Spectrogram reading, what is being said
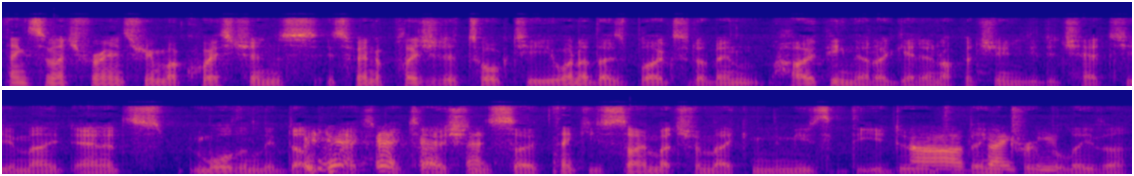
thanks so much for answering my questions. It's been a pleasure to talk to you. You're one of those blokes that I've been hoping that I'd get an opportunity to chat to you, mate, and it's more than lived up to my expectations. So thank you so much for making the music that you do and Oh, for being a true you. believer.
